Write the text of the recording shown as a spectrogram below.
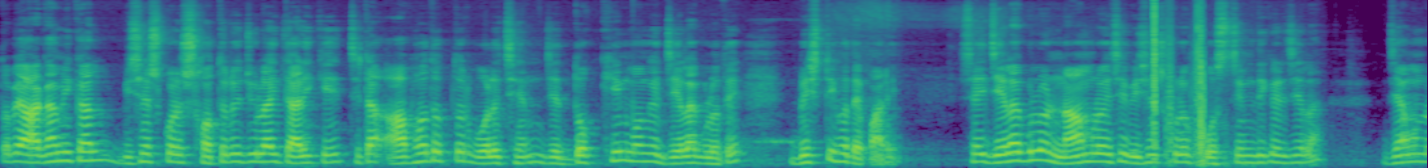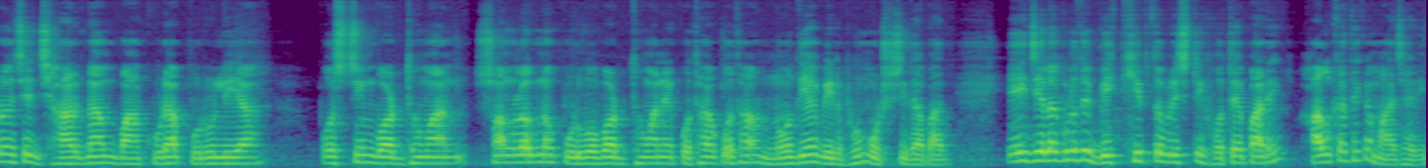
তবে আগামীকাল, বিশেষ করে সতেরো জুলাই তারিখে যেটা আবহাওয়া দপ্তর বলেছেন যে দক্ষিণবঙ্গের জেলাগুলোতে বৃষ্টি হতে পারে। সেই জেলাগুলোর নাম রয়েছে বিশেষ করে পশ্চিম দিকের জেলা। যেমন রয়েছে ঝাড়গ্রাম, বাঁকুড়া, পুরুলিয়া, পশ্চিম বর্ধমান, সংলগ্ন পূর্ব বর্ধমানের কোথাও কোথাও নদিয়া, বীরভূম, মুর্শিদাবাদ। এই জেলাগুলোতে বিক্ষিপ্ত বৃষ্টি হতে পারে, হালকা থেকে মাঝারি।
